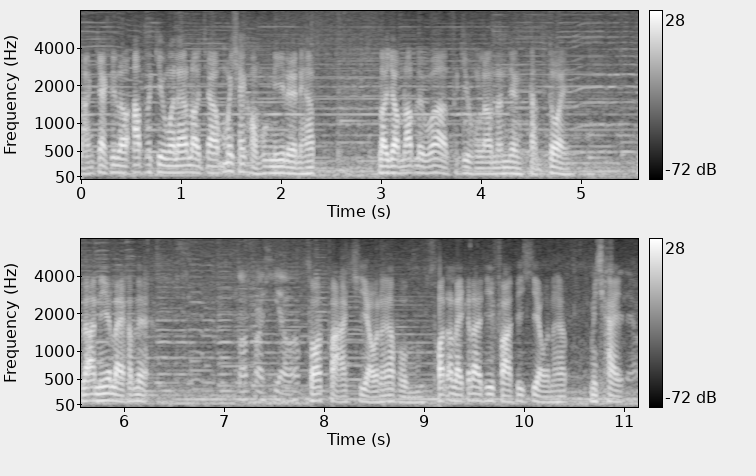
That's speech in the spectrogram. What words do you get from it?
หลังจากที่เราอัพสกิลมาแล้ว เราจะไม่ใช้ของพวกนี้เลยนะครับ เรายอมรับเลยว่าสกิลของเรานั้นยังต่ำต้อย และอันนี้อะไรครับเนี่ย ซอสฝาเขียวครับ ซอสฝาเขียวนะครับผม ซอสอะไรก็ได้ที่ฝาสีเขียวนะครับ ไม่ใช่ แล้ว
